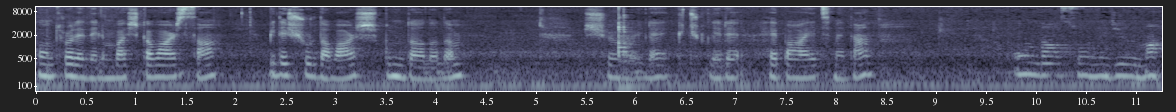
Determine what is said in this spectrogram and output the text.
kontrol edelim başka varsa. Bir de şurada var. Bunu da alalım. Şöyle küçükleri heba etmeden. Ondan sonra cığıma.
